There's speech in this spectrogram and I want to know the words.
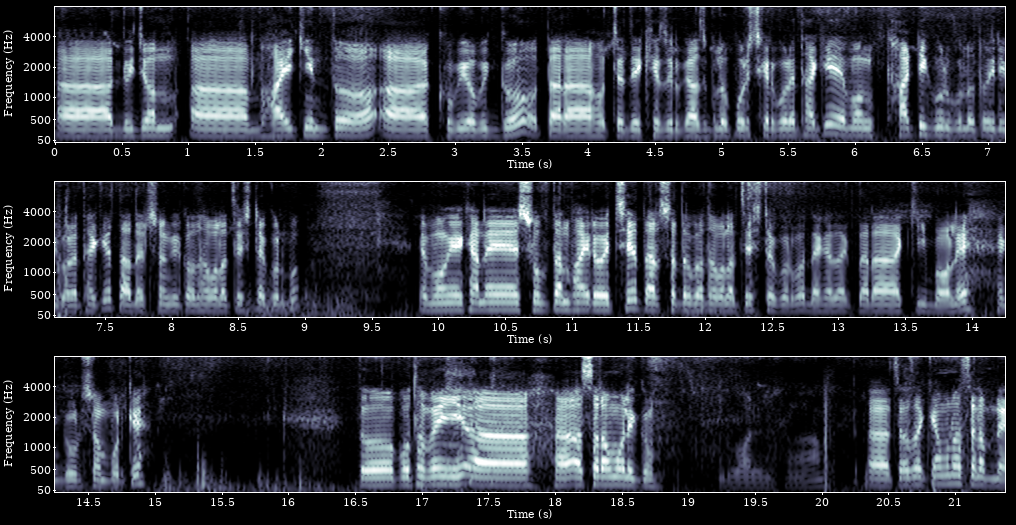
আহ, দুইজন ভাই কিন্তু খুবই অভিজ্ঞ। তারা হচ্ছে যে খেজুর গাছগুলো পরিষ্কার করে থাকে এবং খাঁটি গুড়গুলো তৈরি করে থাকে। তাদের সঙ্গে কথা বলার চেষ্টা করব। এবং এখানে সুলতান ভাই রয়েছে তার সাথেও কথা বলার চেষ্টা করব। দেখা যাক তারা কি বলে গুড় সম্পর্কে। তো প্রথমেই আহ, আসসালামু আলাইকুম। চাচা কেমন আছেন আপনি?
